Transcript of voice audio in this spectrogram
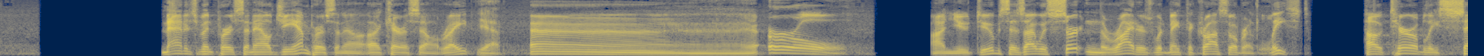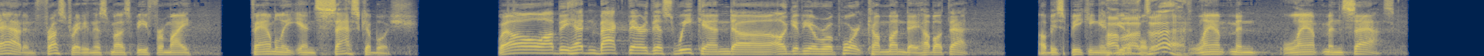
management personnel, GM personnel uh, carousel, right? Yeah. Uh, Earl on YouTube says, I was certain the Riders would make the crossover at least. How terribly sad and frustrating this must be for my family in Saskabush. Well, I'll be heading back there this weekend. Uh, I'll give you a report come Monday. How about that? I'll be speaking in How beautiful Lampman, Lampman, Sask.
